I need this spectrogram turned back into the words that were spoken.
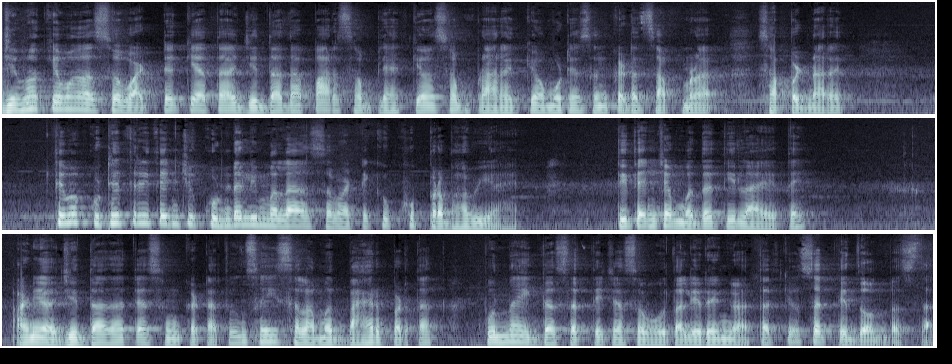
जेव्हा केव्हा असं वाटतं की आता अजितदादा पार संपले आहेत किंवा संपणार आहेत किंवा मोठ्या संकटात सापणार सापडणार आहेत तेव्हा कुठेतरी त्यांची कुंडली मला असं वाटते की खूप प्रभावी आहे. ती त्यांच्या मदतीला येते आणि अजितदादा त्या संकटातून सही सलामत बाहेर पडतात पुन्हा एकदा सत्तेच्या सभोवताली रेंगाळतात किंवा सत्तेत जाऊन बसतात.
